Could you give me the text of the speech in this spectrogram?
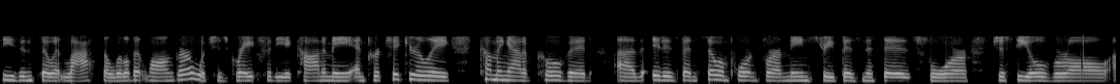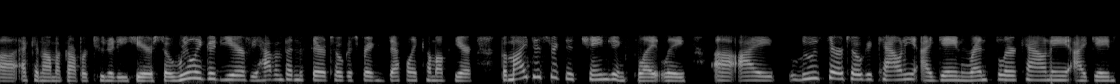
season, so it lasts a little bit longer, which is great for the economy. And particularly coming out of COVID, uh, it has been so important for our Main Street businesses, for just the overall uh, economic opportunity here. So, really good year. If you haven't been to Saratoga Springs, definitely come up here. But my district is changing slightly. Uh, I lose Saratoga County, I gain Rensselaer County, I gain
